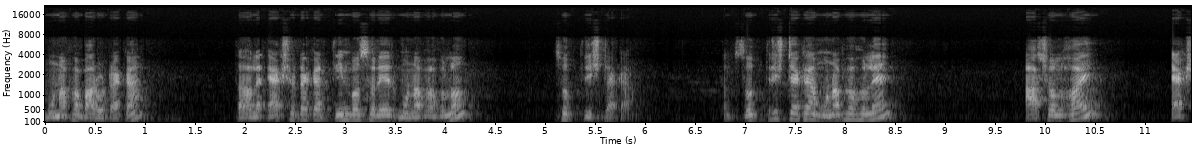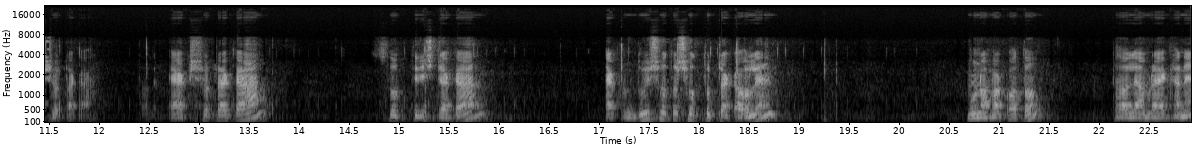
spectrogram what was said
মুনাফা বারো টাকা। তাহলে একশো টাকার তিন বছরের মুনাফা হলো ছত্রিশ টাকা। ছত্রিশ টাকা মুনাফা হলে আসল হয় একশো টাকা। একশো টাকা, ছত্রিশ টাকা এখন দুইশত সত্তর টাকা হলে মুনাফা কত? তাহলে আমরা এখানে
